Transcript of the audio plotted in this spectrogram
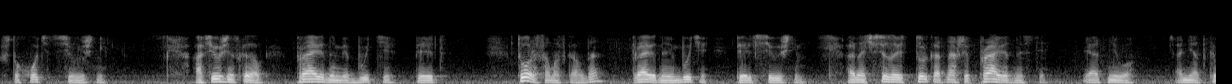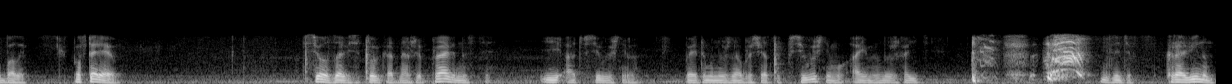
что хочет Всевышний. А Всевышний сказал, праведными будьте перед... Тор сама сказал, да? Праведными будьте перед Всевышним. А значит, все зависит только от нашей праведности и от Него, а не от Кабалы. Повторяю, все зависит только от нашей праведности и от Всевышнего. Поэтому нужно обращаться к Всевышнему, а именно нужно ходить извините, к раввинам,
